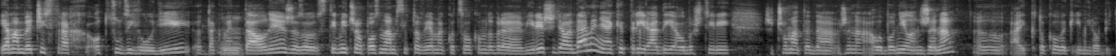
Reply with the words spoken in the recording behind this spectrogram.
ja mám väčší strach od cudzích ľudí, tak hmm. mentálne, že so, s tými, čo poznám, si to viem ako celkom dobre vyriešiť, ale dajme nejaké tri rady alebo štyri, že čo má teda žena, alebo nielen žena, eh, aj ktokoľvek iný robiť.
